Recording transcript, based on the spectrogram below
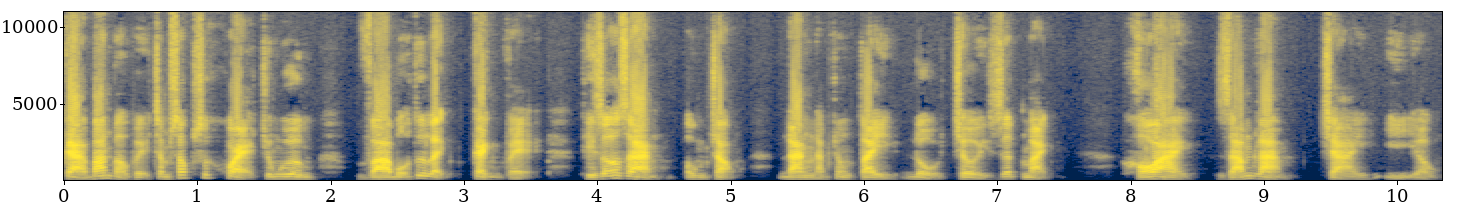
cả Ban Bảo vệ chăm sóc sức khỏe Trung ương và Bộ Tư lệnh Cảnh vệ thì rõ ràng ông Trọng đang nắm trong tay đổ trời rất mạnh. Khó ai dám làm trái ý ông.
